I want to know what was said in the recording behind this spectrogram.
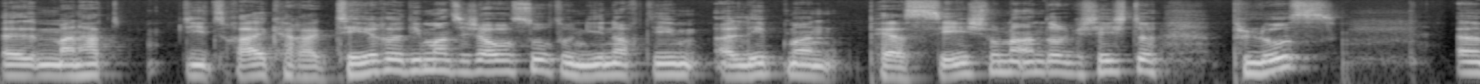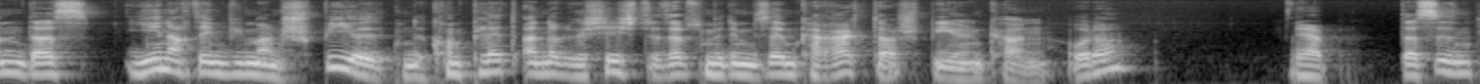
äh, man hat die drei Charaktere, die man sich aussucht und je nachdem erlebt man per se schon eine andere Geschichte, plus ähm, dass je nachdem, wie man spielt, eine komplett andere Geschichte selbst mit demselben Charakter spielen kann, oder? Ja. Das sind,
